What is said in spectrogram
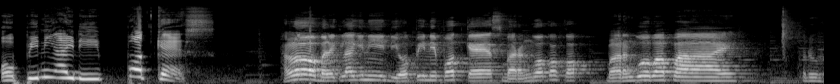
Opini ID Podcast. Halo, balik lagi nih di Opini Podcast bareng gua Kokok. Bareng gua Bapai. Aduh,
